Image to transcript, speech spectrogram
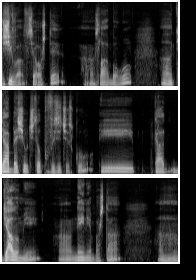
жива все още, а, слава Богу. А, тя беше учител по физическо и така, дядо ми, а, нейният баща, а,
